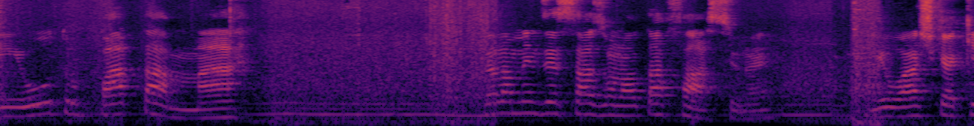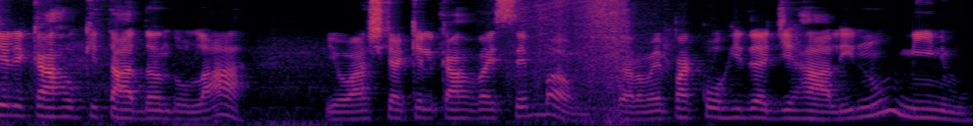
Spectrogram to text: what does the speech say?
em outro patamar. Pelo menos esse sazonal tá fácil, né? Eu acho que aquele carro que tá dando lá, eu acho que aquele carro vai ser bom. Pelo menos pra corrida de rally, no mínimo.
